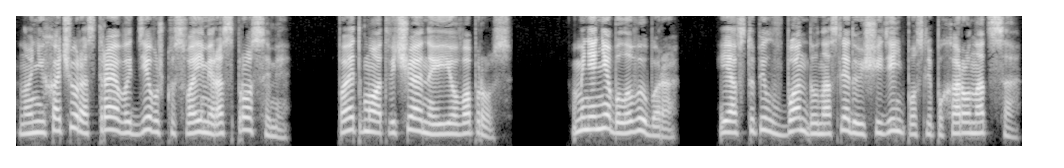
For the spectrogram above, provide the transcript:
Но не хочу расстраивать девушку своими расспросами, поэтому отвечаю на ее вопрос. У меня не было выбора. Я вступил в банду на следующий день после похорон отца.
